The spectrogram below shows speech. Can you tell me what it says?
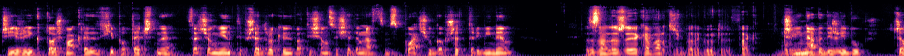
Czyli jeżeli ktoś ma kredyt hipoteczny zaciągnięty przed rokiem 2017, spłacił go przed terminem. Zależy jaka wartość była tego kredytu, tak? Czyli nawet jeżeli był, czy,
